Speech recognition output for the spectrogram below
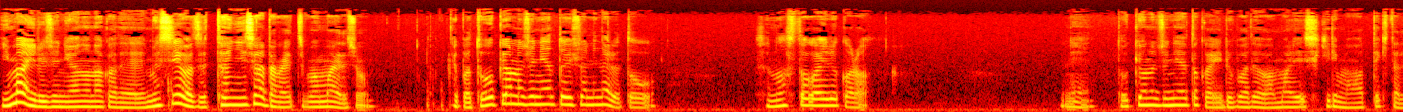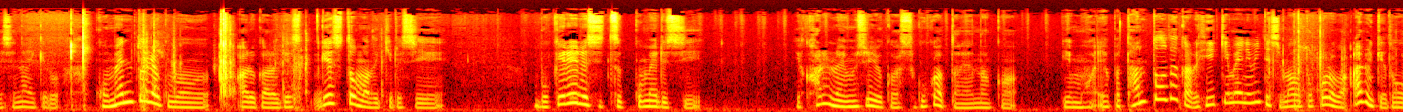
今いるジュニアの中で MC は絶対に西畑が一番うまいでしょ。やっぱ東京のジュニアと一緒になるとその人がいるからね東京のジュニアとかいる場ではあまり仕切り回ってきたりしないけどコメント力もあるからゲスゲストもできるしボケれるし突っ込めるしいや彼の MC 力はすごかったね。なんかいやもうやっぱ担当だからひいき目に見てしまうところはあるけど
